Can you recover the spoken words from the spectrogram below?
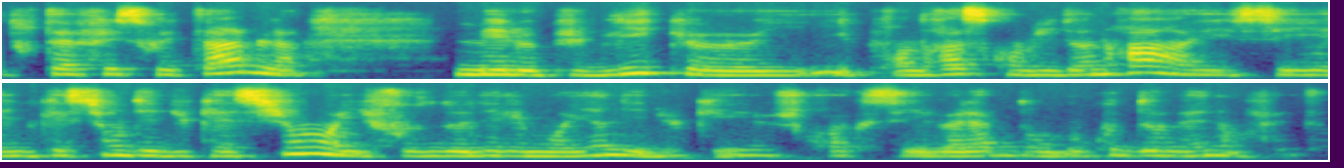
tout à fait souhaitable mais le public, euh, il prendra ce qu'on lui donnera. Et c'est une question d'éducation il faut se donner les moyens d'éduquer. Je crois que c'est valable dans beaucoup de domaines, en fait.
